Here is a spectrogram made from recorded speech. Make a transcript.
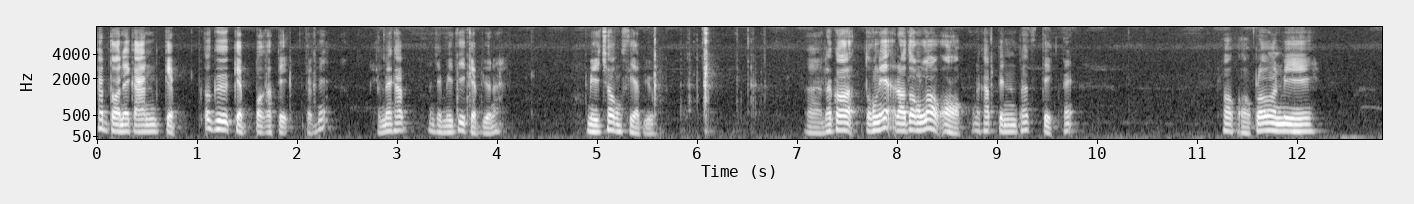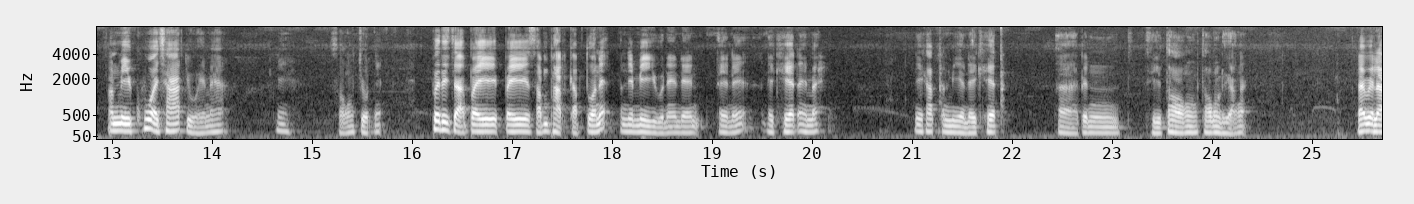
ขั้นตอนในการเก็บก็คือเก็บปกติแบบนี้เห็นไหมครับ มันจะมีที่เก็บอยู่นะ มีช่องเสียบอยู่อ่าแล้วก็ตรงนี้เราต้องลอกออกนะครับ เป็นพลาสติกเนี่ยลอกออกเพราะมันมี มันมีขั้วชาร์จอยู่เห็นไหมฮะนี่สองจุดเนี้ยเพื่อที่จะไปไปสัมผัสกับตัวเนี้ยมันจะมีอยู่ในในในนี้ในเคสเห็นไหมนี่ครับมันมีอยู่ในเคสอ่าเป็นสีทองทองเหลืองอะแล้วเวลา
